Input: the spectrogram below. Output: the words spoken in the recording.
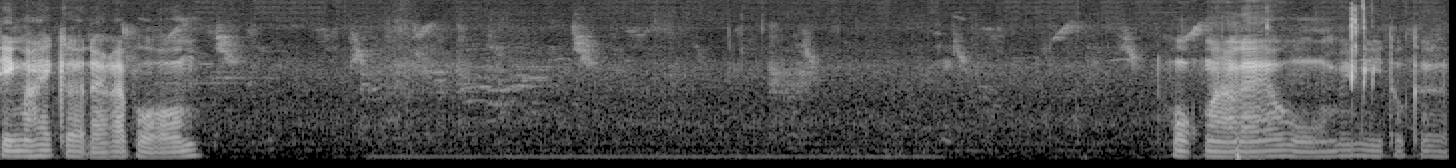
ทิ้งมาให้เกิดนะครับผมหกมาแล้วโหไม่มีตัวเกิด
